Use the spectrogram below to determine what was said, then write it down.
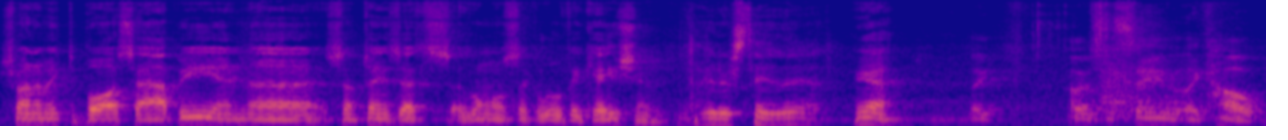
trying to make the boss happy, and uh, sometimes that's almost like a little vacation. I understand that. Yeah. Like I was just saying, like how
